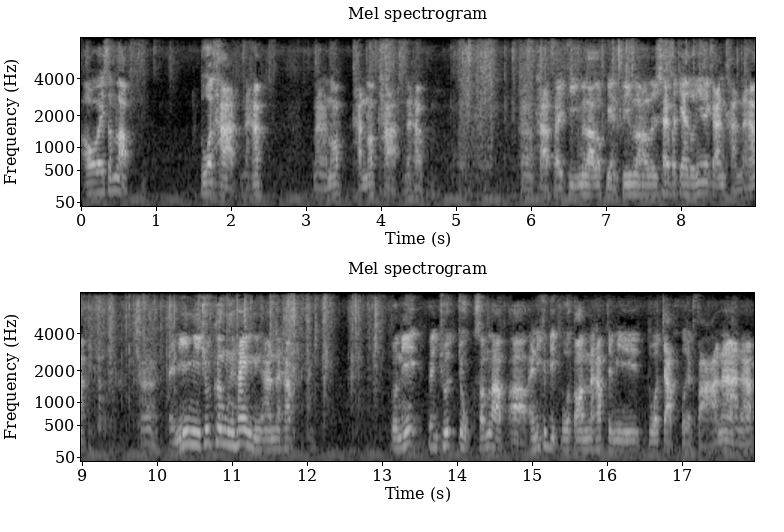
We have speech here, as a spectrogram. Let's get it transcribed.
เอาไว้สำหรับตัวถาดนะครับน็อตขันน็อตถาดนะครับถาดใส่ฟิล์มเวลาเราเปลี่ยนฟิล์มเราเราจะใช้ประแจตัวนี้ในการขันนะครับ อ่าในนี้มีชุดเครื่องมือให้อีกหนึ่งอันนะครับ ตัวนี้เป็นชุดจุกสำหรับอ่าอันนี้คือบิกโปรตอนนะครับ จะมีตัวจับเปิดฝาหน้านะครับ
